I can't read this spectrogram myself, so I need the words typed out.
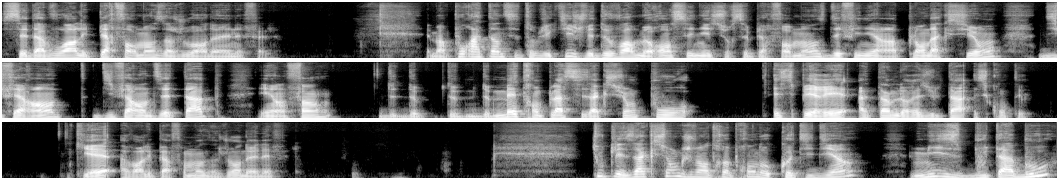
c'est d'avoir les performances d'un joueur de NFL. Eh ben, pour atteindre cet objectif, je vais devoir me renseigner sur ces performances, définir un plan d'action, différentes, différentes étapes, et enfin de, mettre en place ces actions pour espérer atteindre le résultat escompté, qui est avoir les performances d'un joueur de NFL. Toutes les actions que je vais entreprendre au quotidien, mises bout à bout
